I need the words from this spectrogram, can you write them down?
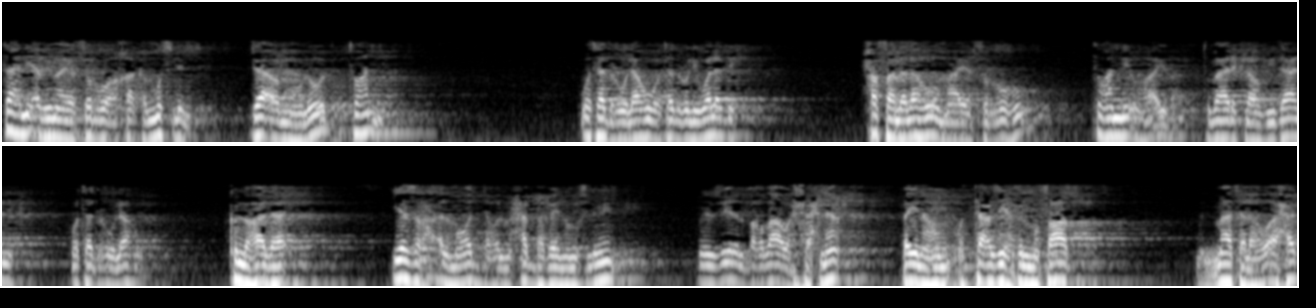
تهنئة بما يسر أخاك المسلم. جاء المولود تهنئ. وتدعو له وتدعو لولده. حصل له ما يسره تهنئه أيضا. تبارك له في ذلك وتدعو له. كل هذا يزرع المودة والمحبة بين المسلمين ويزيل البغضاء والشحناء بينهم والتعزية في المصاب من مات له أحد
